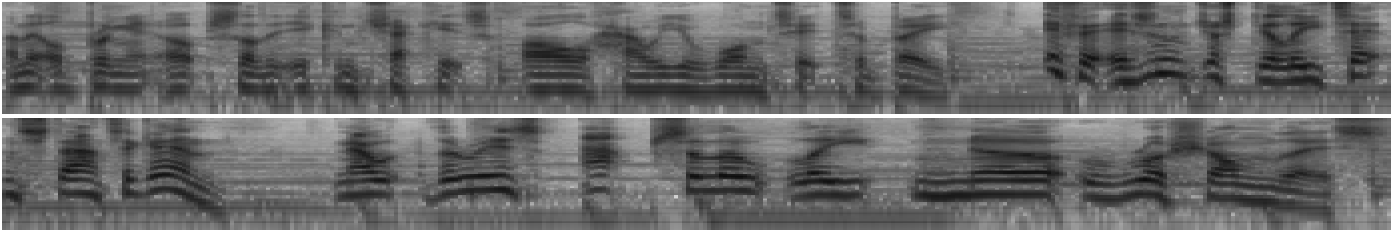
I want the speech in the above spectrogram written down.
and it'll bring it up so that you can check it's all how you want it to be. If it isn't, just delete it and start again. Now, there is absolutely no rush on this.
